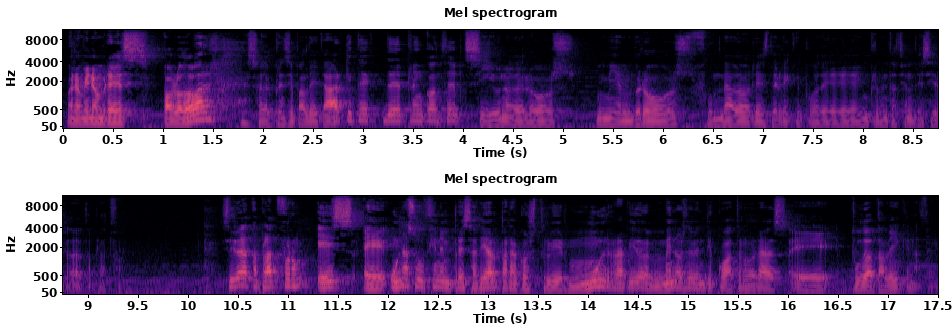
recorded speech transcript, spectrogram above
Bueno, mi nombre es Pablo Doval, soy el principal Data Architect de Plain Concepts y uno de los miembros fundadores del equipo de implementación de Sidra Data Platform. Sidra Data Platform es eh, una solución empresarial para construir muy rápido, en menos de 24 horas, eh, tu Data Lake en Azure.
